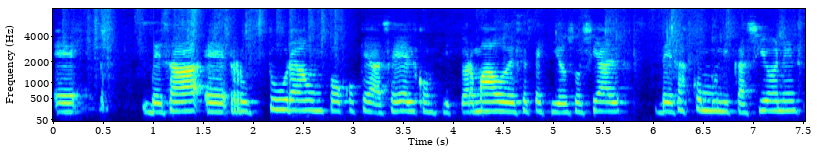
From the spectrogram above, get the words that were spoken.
de esa ruptura un poco que hace el conflicto armado, de ese tejido social, de esas comunicaciones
